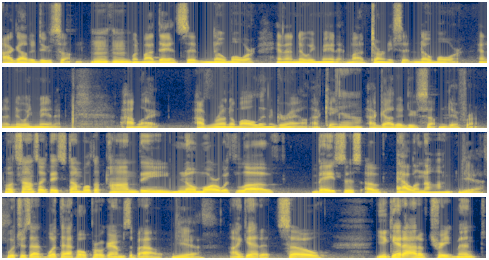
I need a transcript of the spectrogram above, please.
I got to do something. mm-hmm. When my dad said no more, and I knew he meant it. My attorney said no more, and I knew he meant it. I'm like, I've run them all in the ground. I can't. Yeah. I got to do something different. Well, it sounds like they stumbled upon the No More with Love basis of Al Anon, Yes. which is that what that whole program is about. Yes. I get it. So you get out of treatment.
